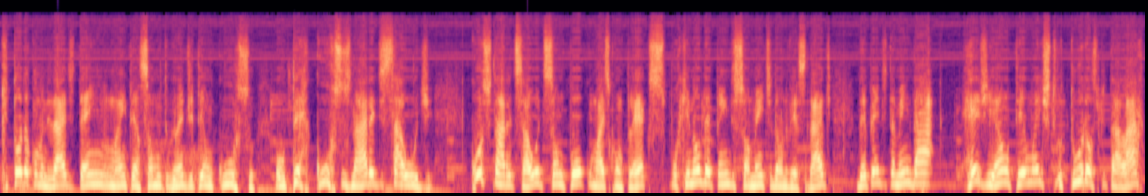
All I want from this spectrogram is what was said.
que toda a comunidade tem uma intenção muito grande de ter um curso ou ter cursos na área de saúde. Cursos na área de saúde são um pouco mais complexos, porque não depende somente da universidade, depende também da região ter uma estrutura hospitalar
